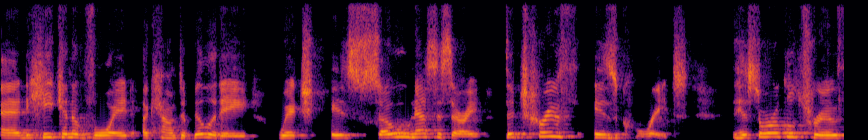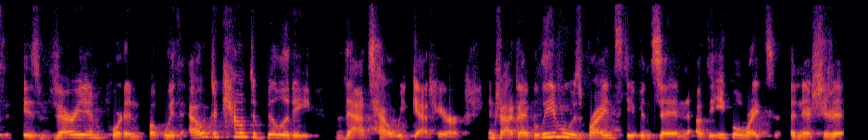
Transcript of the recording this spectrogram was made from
and he can avoid accountability, which is so necessary. The truth is great. The historical truth is very important, but without accountability, that's how we get here. In fact, I believe it was Bryan Stevenson of the Equal Rights Initiative,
